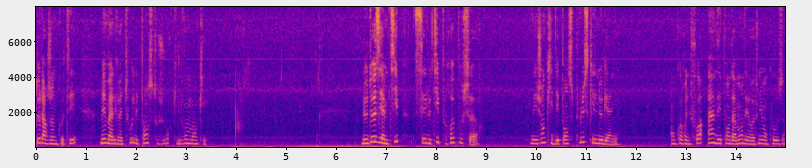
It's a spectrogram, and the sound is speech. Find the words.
de l'argent de côté, mais malgré tout, ils pensent toujours qu'ils vont manquer. Le deuxième type, c'est le type repousseur. Les gens qui dépensent plus qu'ils ne gagnent. Encore une fois, indépendamment des revenus en cause.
